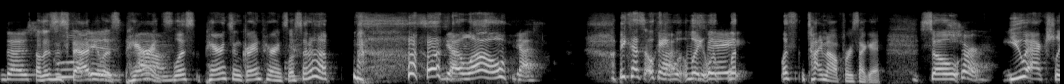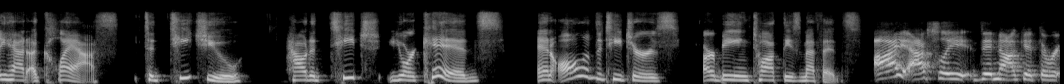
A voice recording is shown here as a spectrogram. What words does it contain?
the oh, this is fabulous. Is, parents, um, listen, parents and grandparents, listen up. Hello. Yes. Because okay, yeah, wait, they, let, let's time out for a second. So sure. you actually had a class to teach you how to teach your kids, and all of the teachers are being taught these methods. I actually did not get the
